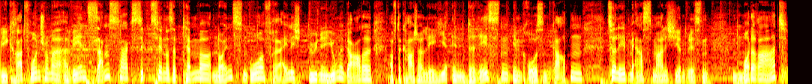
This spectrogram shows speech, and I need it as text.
Wie gerade vorhin schon mal erwähnt, Samstag, 17. September, 19 Uhr, Freilichtbühne Junge Garde auf der Karschallee hier in Dresden im großen Garten. Zu erleben erstmalig hier in Dresden moderat.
